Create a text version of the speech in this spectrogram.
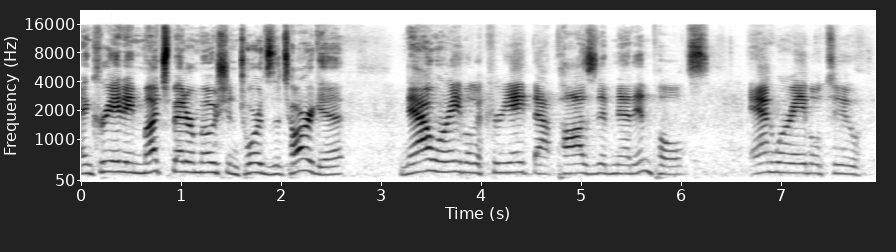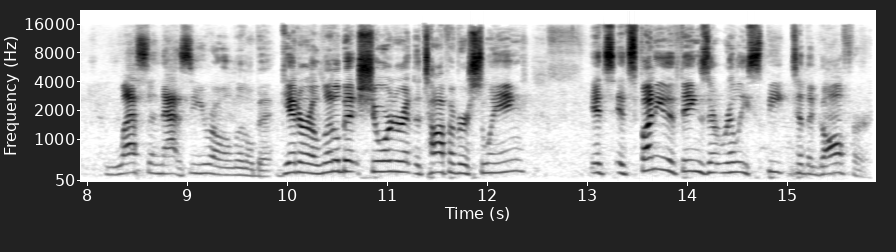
and create a much better motion towards the target. Now we're able to create that positive net impulse and we're able to lessen that zero a little bit. Get her a little bit shorter at the top of her swing. It's it's funny the things that really speak to the golfer.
